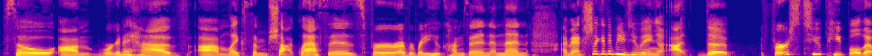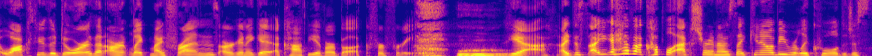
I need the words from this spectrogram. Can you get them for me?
So um, we're gonna have um, like some shot glasses for everybody who comes in, and then I'm actually gonna be doing uh, the first two people that walk through the door that aren't like my friends are going to get a copy of our book for free. Ooh. Yeah. I just, I have a couple extra and I was like, you know, it'd be really cool to just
